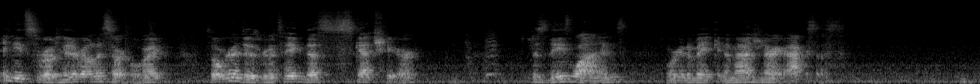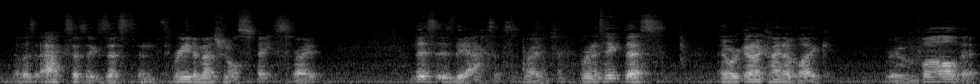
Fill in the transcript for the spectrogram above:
it needs to rotate around a circle, right? So what we're going to do is we're going to take this sketch here, just these lines, we're going to make an imaginary axis. Now this axis exists in three-dimensional space, right? This is the axis, right? We're going to take this, and we're going to kind of like revolve it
